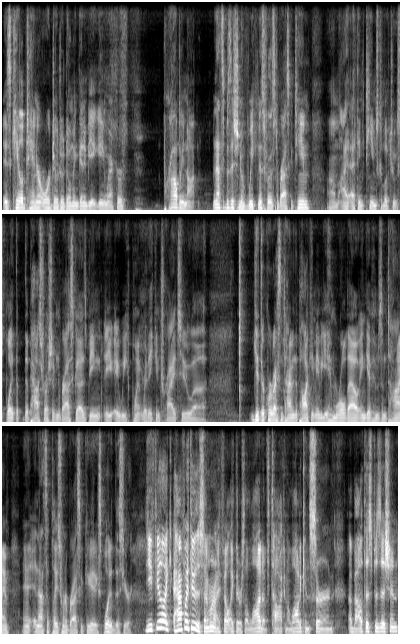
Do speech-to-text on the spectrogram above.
Is Caleb Tannor or JoJo Domann going to be a game wrecker? Probably not. And that's a position of weakness for this Nebraska team. Um, I, I, think teams could look to exploit the, the pass rush of Nebraska as being a, a weak point where they can try to uh, get their quarterback some time in the pocket, maybe get him rolled out and give him some time. And, and, that's a place where Nebraska could get exploited this year. Do you feel like halfway through the summer, I felt like there was a lot of talk and a lot of concern about this position,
